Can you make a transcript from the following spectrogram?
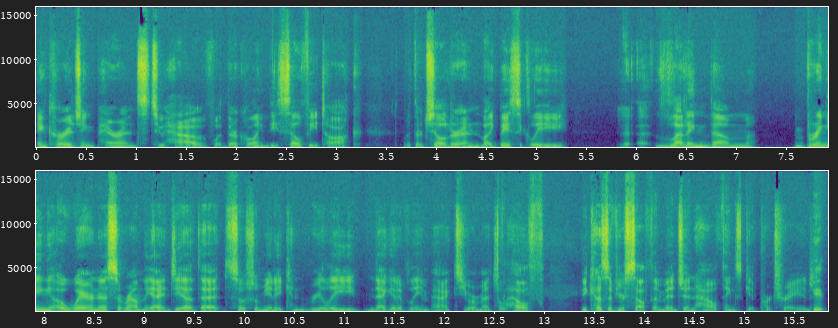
encouraging parents to have what they're calling the selfie talk with their children, like basically uh, letting them bringing awareness around the idea that social media can really negatively impact your mental health because of your self-image and how things get portrayed. It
